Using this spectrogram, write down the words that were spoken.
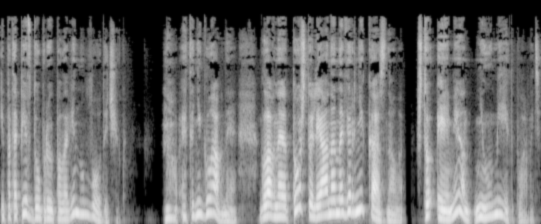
и потопив добрую половину лодочек. Но это не главное. Главное то, что Лиана наверняка знала, что Эмион не умеет плавать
